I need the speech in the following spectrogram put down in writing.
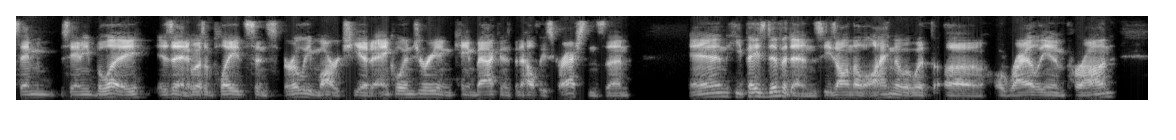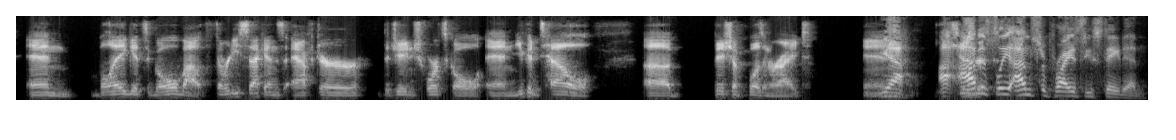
Sammy Sammy Blais is in, who hasn't played since early March. He had an ankle injury and came back and has been a healthy scratch since then. And he pays dividends. He's on the line with uh, O'Reilly and Perron. And Blais gets a goal about 30 seconds after the Jaden Schwartz goal, and you could tell uh, Bishop wasn't right. And yeah. I, honestly, I'm surprised he stayed in.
